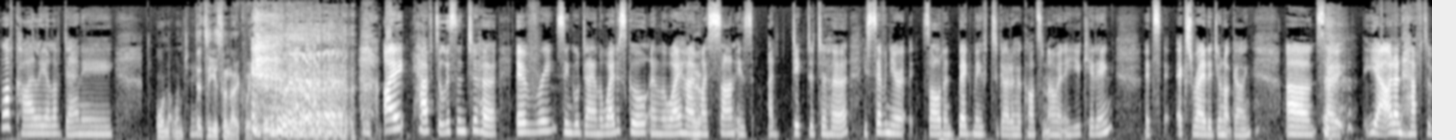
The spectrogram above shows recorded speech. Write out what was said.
I love Kylie. I love Dannii. Or not want to. That's a yes or no question. I have to listen to her every single day on the way to school and the way home. Yeah. My son is addicted to her. He's seven years old and begged me to go to her concert. And I went, Are you kidding? It's X rated. You're not going. Um, so, yeah, I don't have to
